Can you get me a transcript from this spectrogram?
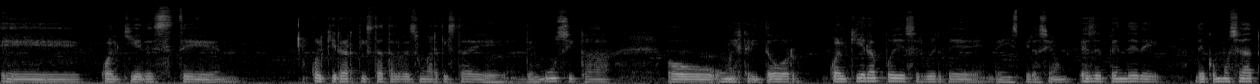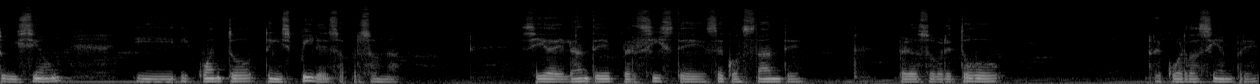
eh, cualquier este cualquier artista, tal vez un artista de, de música o un escritor, cualquiera puede servir de, de inspiración. Es depende de, de, cómo sea tu visión y, y cuánto te inspire esa persona. Sigue adelante, persiste, sé constante, pero sobre todo recuerda siempre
